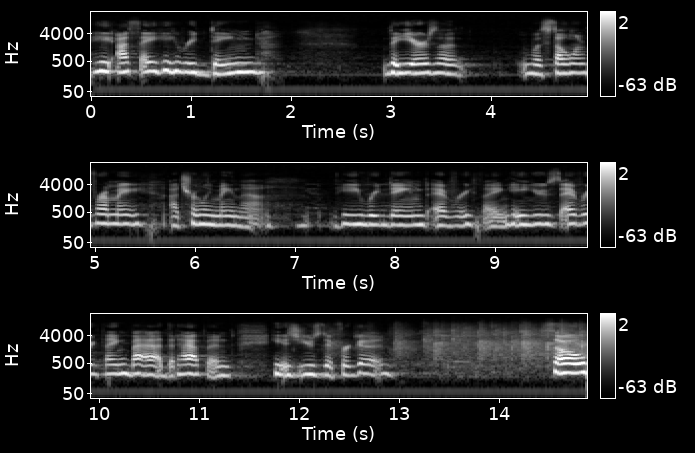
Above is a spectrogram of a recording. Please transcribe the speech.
he, I say he redeemed the years that was stolen from me, I truly mean that. He redeemed everything. He used everything bad that happened, He has used it for good. So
